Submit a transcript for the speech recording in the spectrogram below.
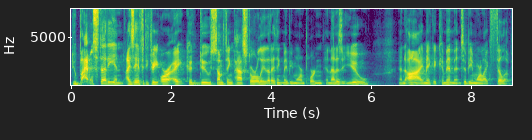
do Bible study and Isaiah 53, or I could do something pastorally that I think may be more important, and that is that you and I make a commitment to be more like Philip,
